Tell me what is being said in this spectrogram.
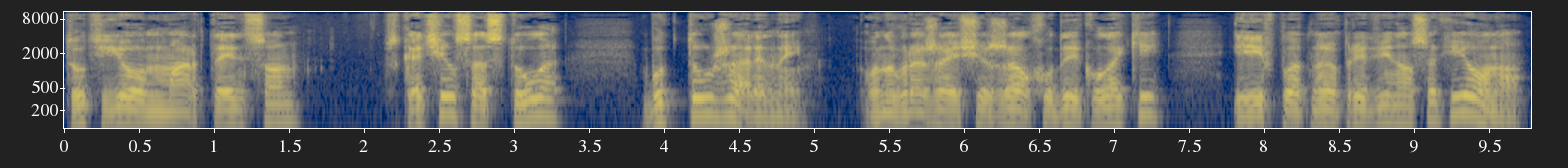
Тут Йоун Мартенсон вскочил со стула, будто ужаленный. Он угрожающе сжал худые кулаки и вплотную придвинулся к Йону.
